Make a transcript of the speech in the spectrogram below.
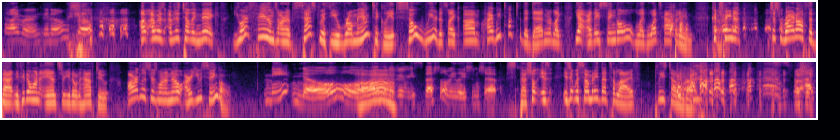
Slimer, you know? So I, I was I was just telling Nick, your fans are obsessed with you romantically. It's so weird. It's like, um, hi, we talked to the dead, and they're like, yeah, are they single? Like, what's happening? Katrina, just right off the bat, and if you don't want to answer, you don't have to. Our listeners want to know, are you single? Me? No. I'm in Oh. a very special relationship. Special is is it with somebody that's alive? Please tell me that. I think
